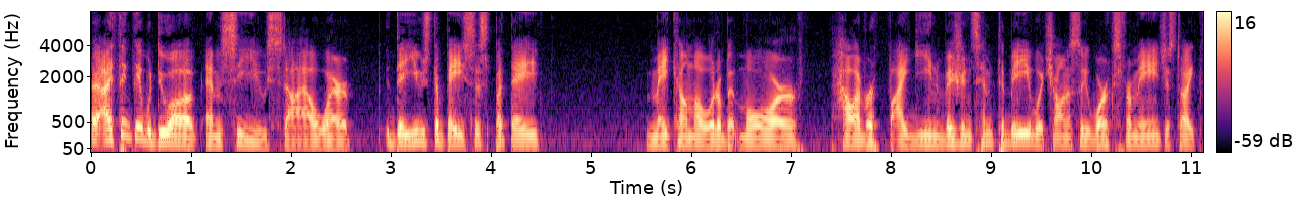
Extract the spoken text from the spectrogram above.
I I think they would do a MCU style where they use the basis but they make him a little bit more however Feige envisions him to be which honestly works for me just like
